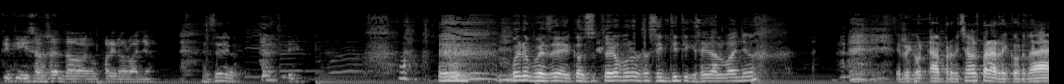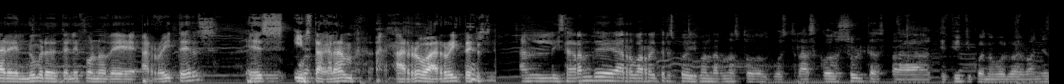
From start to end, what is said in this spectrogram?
Titi se ha sentado para ir al baño. ¿En serio? sí. bueno, pues el eh, consultorio amoroso sin Titi que se ha ido al baño. Aprovechamos para recordar el número de teléfono de a Reuters. Es Instagram, arroba Reuters. Al Instagram de arroba Reuters podéis mandarnos todas vuestras consultas para que Titi cuando vuelva al baño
